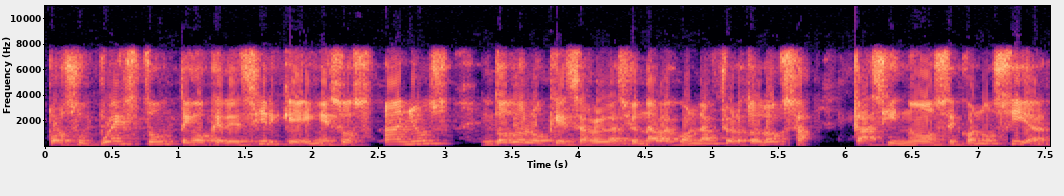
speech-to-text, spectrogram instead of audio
Por supuesto, tengo que decir que en esos años todo lo que se relacionaba con la fe ortodoxa casi no se conocía,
